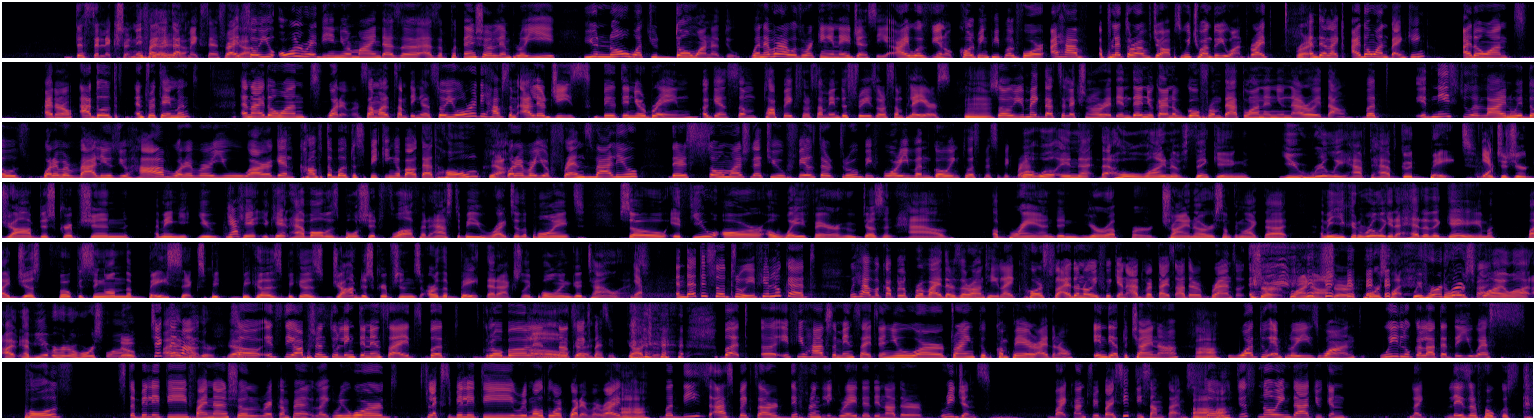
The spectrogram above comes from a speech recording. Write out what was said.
the selection, if, I, if yeah. that makes sense, right? Yeah. So you already in your mind as a as a potential employee, you know what you don't want to do. Whenever I was working in agency, I was you know calling people for I have a plethora of jobs. Which one do you want, right? Right. And they're like, I don't want banking. I don't want I don't know adult entertainment, and I don't want whatever some something else. So you already have some allergies built in your brain against some topics or some industries or some players. Mm-hmm. So you make that selection already, and then you kind of go from that one and you narrow it down. But it needs to align with those whatever values you have, whatever you are again comfortable to speaking about at home, Yeah. whatever your friends value. There's so much that you filter through before even going to a specific brand. Well, well, in that that whole line of thinking, you really have to have good bait, Yeah. which is your job description. I mean, you you, you Yeah. can't you can't have all this bullshit fluff. It has to be right to the point. So if you are a Wayfair who doesn't have a brand in Europe or China or something like that, I mean, you can really get ahead of the game by just focusing on the basics be- because because job descriptions are the bait that actually pull in good talent. Yeah, and that is so true. If you look at, we have a couple of providers around here, like Horsefly. I don't know if we can advertise other brands. Sure, why not? Sure. Horsefly. We've heard Horsefly. horsefly a lot. I, have you ever heard of horsefly? Nope. Check them hadn't out. Either. Yeah. So it's the option to LinkedIn Insights, but global and Oh, not so expensive. Gotcha. but uh, if you have some insights and you are trying to compare, I don't know, India to China, Uh-huh. what do employees want? We look a lot at the US polls, stability, financial recompense, like reward, flexibility, remote work, whatever, right? Uh-huh. But these aspects are differently graded in other regions, by country, by city sometimes. Uh-huh. So just knowing that, you can like laser focus.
